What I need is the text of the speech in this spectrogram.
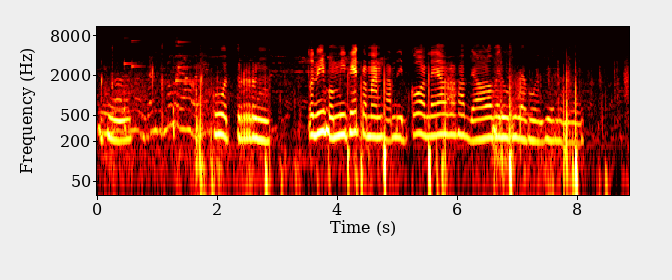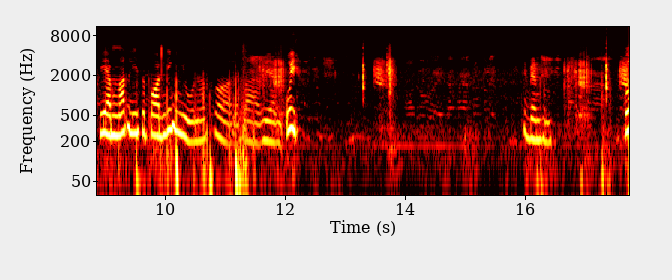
โอ้โหโคตรตรึงตอนนี้ผมมีเพชรประมาณสามสิบก้อนแล้วนะครับ เดี๋ยวเราไปดูพี่แบมเหมือนเพียมทำอะไร พี่แบม not responding อยู่นะครับก็แต่ว่าพี่แบมอุ้ยพี่แบมทำโอ้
